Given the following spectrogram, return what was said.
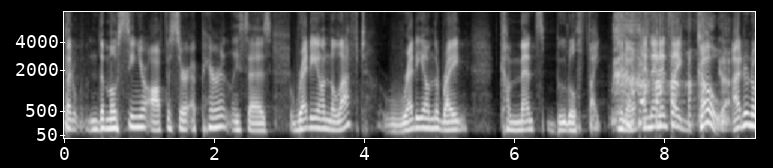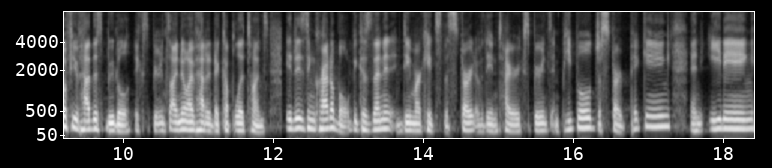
But the most senior officer apparently says, ready on the left, ready on the right commence boodle fight, you know? And then it's like, go. yeah. I don't know if you've had this boodle experience. I know I've had it a couple of times. It is incredible because then it demarcates the start of the entire experience and people just start picking and eating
